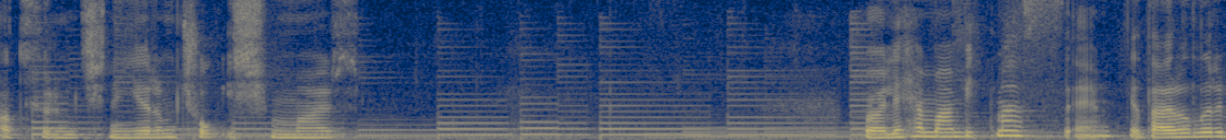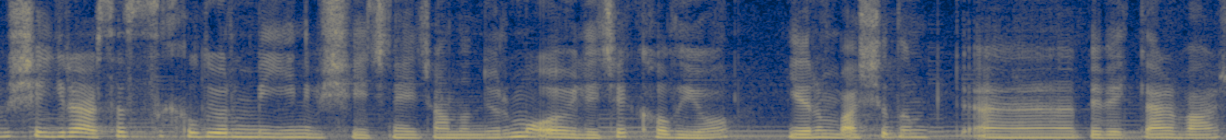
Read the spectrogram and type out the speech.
atıyorum içine. Yarım çok işim var, böyle hemen bitmezse ya da aralara bir şey girerse sıkılıyorum ve yeni bir şey için heyecanlanıyorum. O öylece kalıyor. Yarın başladığım e, bebekler var.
